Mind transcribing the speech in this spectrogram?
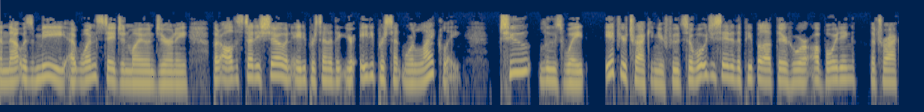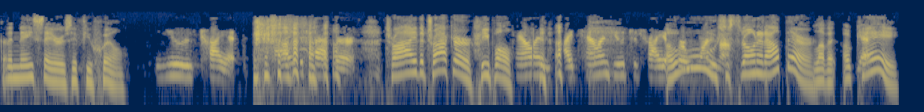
and that was me at one stage in my own journey. But all the studies show, and 80% of the, you're 80% more likely to lose weight if you're tracking your food. So what would you say to the people out there who are avoiding the tracker? The naysayers, if you will. Use, try it. Try the tracker. try the tracker, people. Challenge. I challenge you to try it oh, for one month. she's throwing it out there. Love it. Okay. Yes.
